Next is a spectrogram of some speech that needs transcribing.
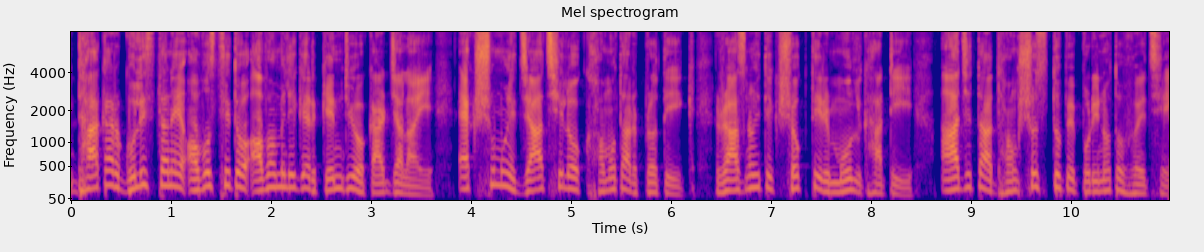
ঢাকার গুলিস্তানে অবস্থিত আওয়ামী লীগের কেন্দ্রীয় কার্যালয় একসময় যা ছিল ক্ষমতার প্রতীক, রাজনৈতিক শক্তির মূল ঘাঁটি, আজ তা ধ্বংসস্তূপে পরিণত হয়েছে।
